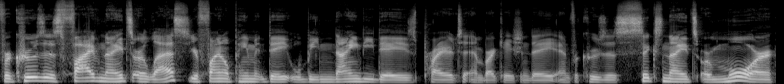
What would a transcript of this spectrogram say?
For cruises five nights or less, your final payment date will be 90 days prior to embarkation day. And for cruises six nights or more,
